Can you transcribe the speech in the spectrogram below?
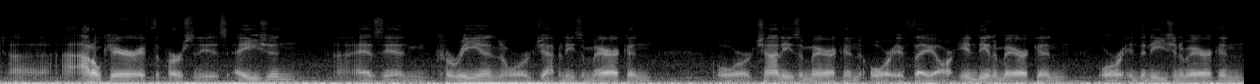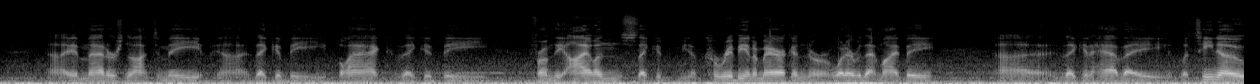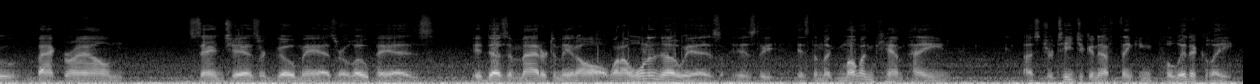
Uh, I don't care if the person is Asian, uh, as in Korean or Japanese American or Chinese American, or if they are Indian American or Indonesian American. Uh, it matters not to me. Uh, they could be black. They could be from the islands. They could, you know, Caribbean American or whatever that might be. Uh, they could have a Latino background. Sanchez or Gomez or Lopez. It doesn't matter to me at all. What I want to know is is the is the McMullin campaign uh, strategic enough thinking politically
